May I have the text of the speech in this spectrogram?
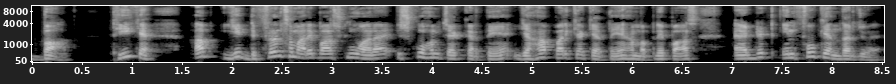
बाद। ठीक है? अब ये डिफरेंस हमारे पास क्यों आ रहा है? इसको हम चेक करते हैं। यहाँ पर क्या कहते हैं? हम अपने पास एडिट इन्फो के अंदर जो है,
